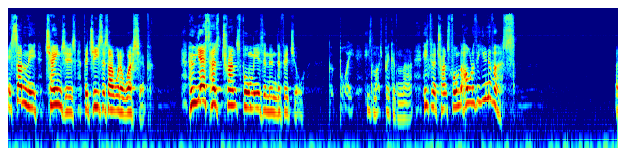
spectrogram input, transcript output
It suddenly changes the Jesus I want to worship, who, yes, has transformed me as an individual, but boy, he's much bigger than that. He's going to transform the whole of the universe. I,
